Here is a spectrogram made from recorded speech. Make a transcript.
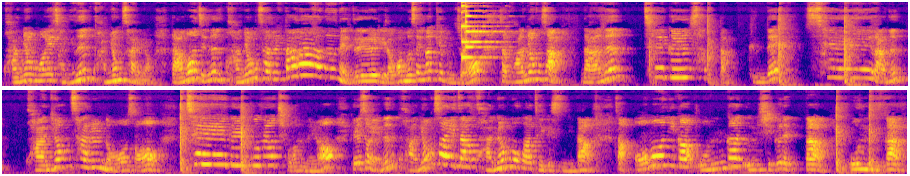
관형어의 자리는 관형사예요. 나머지는 관형사를 따라하는 애들이라고 한번 생각해 보죠. 자, 관형사. 나는 책을 샀다. 근데 새라는 관형사를 넣어서 책을 꾸며 주었네요. 그래서 얘는 관형사이자 관형어가 되겠습니다. 자, 어머니가 온갖 음식을 했다. 온갖.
